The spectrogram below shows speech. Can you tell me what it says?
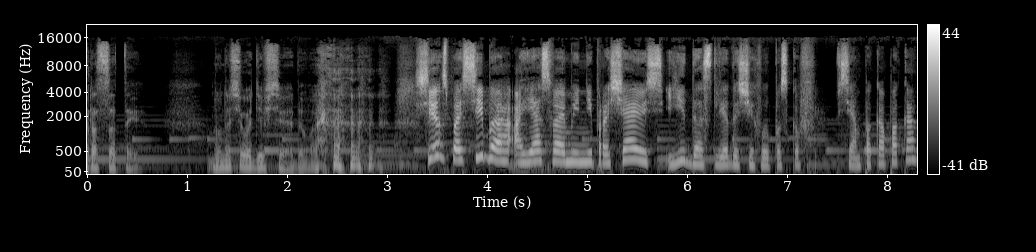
красоты. Ну, на сегодня все, я думаю. Всем спасибо, а я с вами не прощаюсь и до следующих выпусков. Всем пока-пока.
